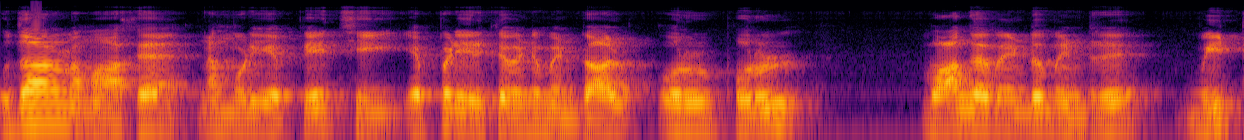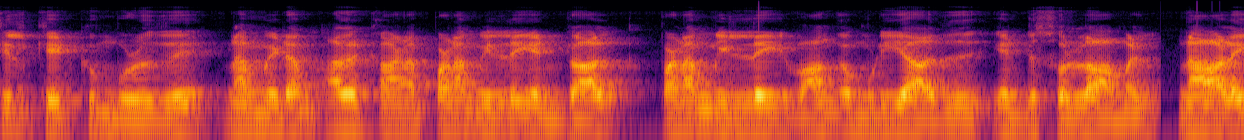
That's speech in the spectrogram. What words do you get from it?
உதாரணமாக நம்முடைய பேச்சு எப்படி இருக்க வேண்டும் என்றால் ஒரு பொருள் வாங்க வேண்டும் என்று வீட்டில் கேட்கும் பொழுது நம்மிடம் அதற்கான பணம் இல்லை என்றால் பணம் இல்லை வாங்க முடியாது என்று சொல்லாமல் நாளை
